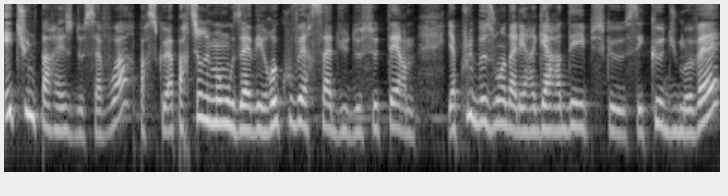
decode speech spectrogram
est une paresse de savoir, parce qu'à partir du moment où vous avez recouvert ça de ce terme, il n'y a plus besoin d'aller regarder, puisque c'est que du mauvais.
